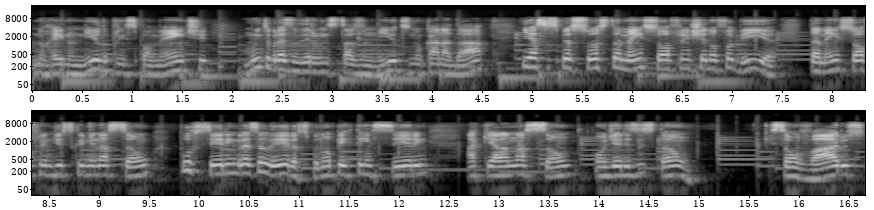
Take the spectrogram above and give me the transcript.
no Reino Unido principalmente, muito brasileiro nos Estados Unidos, no Canadá, e essas pessoas também sofrem xenofobia, também sofrem discriminação por serem brasileiras, por não pertencerem àquela nação onde eles estão. São vários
